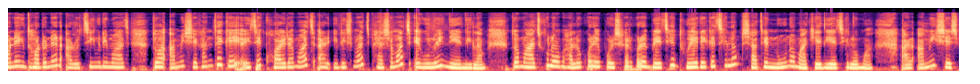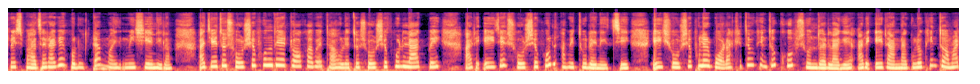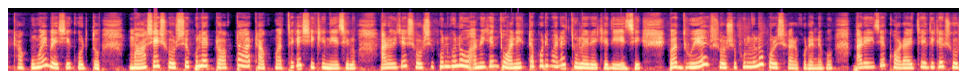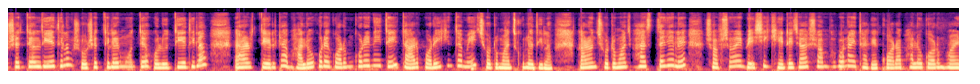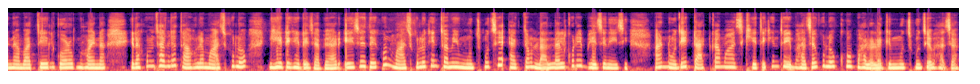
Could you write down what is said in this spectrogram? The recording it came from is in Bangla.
অনেক ধরনের আরও চিংড়ি মাছ। তো আমি সেখান থেকে এই যে খয়রা মাছ আর ইলিশ মাছ, ফ্যাসা মাছ এগুলোই নিয়ে নিলাম। তো মাছগুলো ভালো করে পরিষ্কার করে বেছে ধুয়ে রেখেছিলাম, সাথে নুনও মাখিয়ে দিয়েছিল মা। আর আমি শেষমেশ ভাজার আগে হলুদটা মিশিয়ে নিলাম। আর যেহেতু সর্ষে ফুল দিয়ে টক হবে, তাহলে তো সর্ষে ফুল লাগবেই। আর এই যে সর্ষে ফুল আমি তুলে নিচ্ছি। এই সর্ষে ফুলের বড়া খেতেও কিন্তু খুব সুন্দর লাগে। আর এই রান্নাগুলো কিন্তু আমার ঠাকুমাই বেশি করতো। মা সেই সর্ষে ফুলের টকটা ঠাকুমার থেকে শিখে নিয়েছিল। আর ওই যে সর্ষে ফুলগুলো আমি কিন্তু অনেকটা পরিমাণে তুলে রেখে দিয়েছি। এবার ধুয়ে সর্ষে ফুলগুলো পরিষ্কার করে নেব। আর এই যে কড়াইতে এদিকে সর্ষের তেল দিয়ে দিলাম, সর্ষের তেলের মধ্যে হলুদ দিয়ে দিলাম। আর তেলটা ভালো করে গরম করে নিতেই তারপরেই কিন্তু আমি এই ছোটো মাছগুলো দিলাম। কারণ ছোটো মাছ ভাজতে গেলে সবসময় বেশি ঘেঁটে যাওয়ার সম্ভাবনাই থাকে। কড়া ভালো গরম হয় না বা তেল গরম হয় না, এরকম থাকলে তাহলে মাছগুলো ঘেঁটে ঘেঁটে যাবে। আর এই যে দেখুন, মাছগুলো কিন্তু আমি মুচমুচে একদম লাল লাল করে ভেজে নিয়েছি। আর নদীর টাটকা মাছ খেতে কিন্তু এই ভাজাগুলো খুব ভালো লাগে, মুচমুচে ভাজা।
